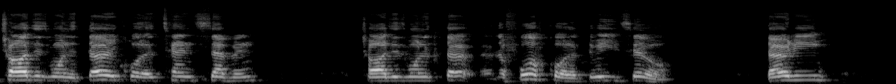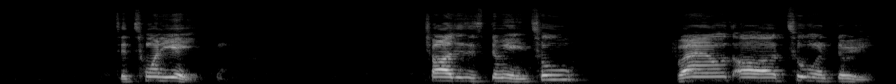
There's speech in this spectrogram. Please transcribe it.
Chargers won the third quarter 10 7. Chargers won the third the fourth quarter 3 0. 30 to 28. Chargers is 3 and 2. Browns are 2 and 3.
